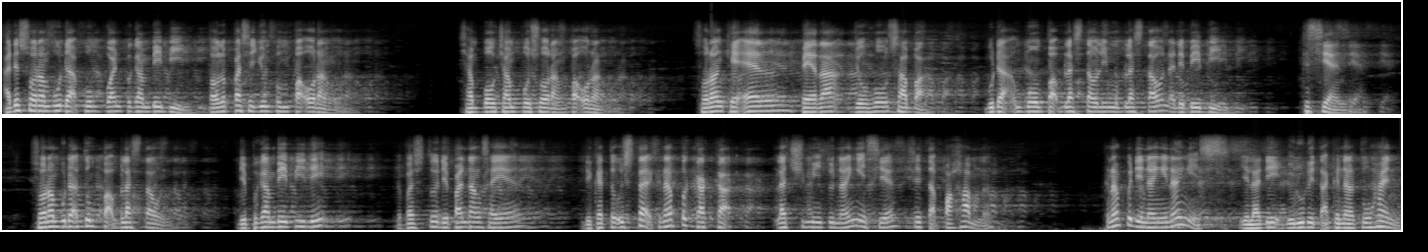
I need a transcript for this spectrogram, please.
Ada seorang budak perempuan pegang baby. Tahun lepas saya jumpa empat orang. Campur-campur seorang, empat orang. Seorang KL, Perak, Johor, Sabah budak umur 14 tahun 15 tahun ada baby. Kesian. Seorang budak tu 14 tahun. Dia pegang baby dia. Lepas tu dia pandang saya. Dia kata ustaz kenapa kakak Lachmi tu nangis ya? Saya tak faham lah. Kenapa dia nangis-nangis? Yalah dik dulu dia tak kenal Tuhan.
